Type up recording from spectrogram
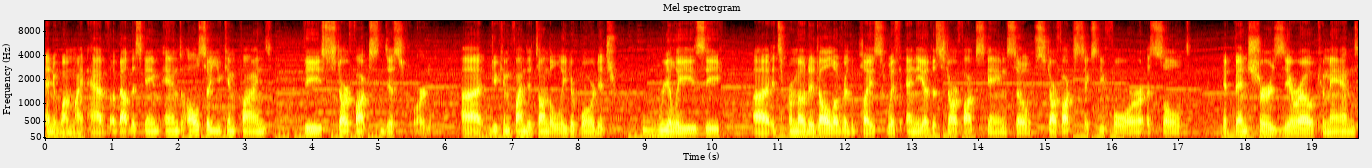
anyone might have about this game. And also, you can find the Star Fox Discord. Uh, you can find it on the leaderboard. It's really easy. Uh, it's promoted all over the place with any of the Star Fox games. So Star Fox 64, Assault, Adventure, Zero, Command,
